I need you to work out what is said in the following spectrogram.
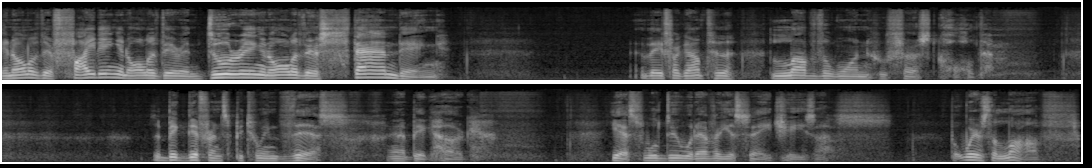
In all of their fighting and all of their enduring and all of their standing, they forgot to love the one who first called them. There's a big difference between this and a big hug. Yes, we'll do whatever you say, Jesus. But where's the love?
